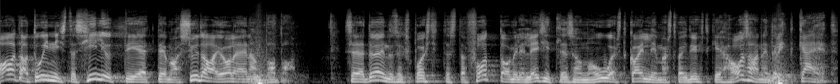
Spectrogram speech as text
Aada tunnistas hiljuti, et tema süda ei ole enam vaba. selle tõenduseks postitas ta foto, millel esitles oma uuest kallimast vaid üht kehaosa, need olid käed.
